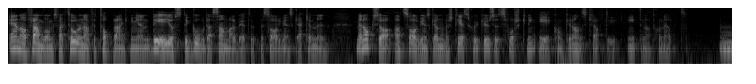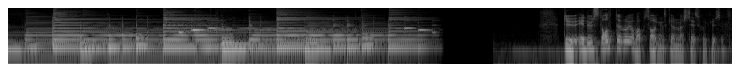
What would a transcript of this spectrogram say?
En av framgångsfaktorerna för topprankningen det är just det goda samarbetet med Sahlgrenska akademin. Men också att Sahlgrenska universitetssjukhusets forskning är konkurrenskraftig internationellt. Du, är du stolt över att jobba på Sahlgrenska universitetssjukhuset?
